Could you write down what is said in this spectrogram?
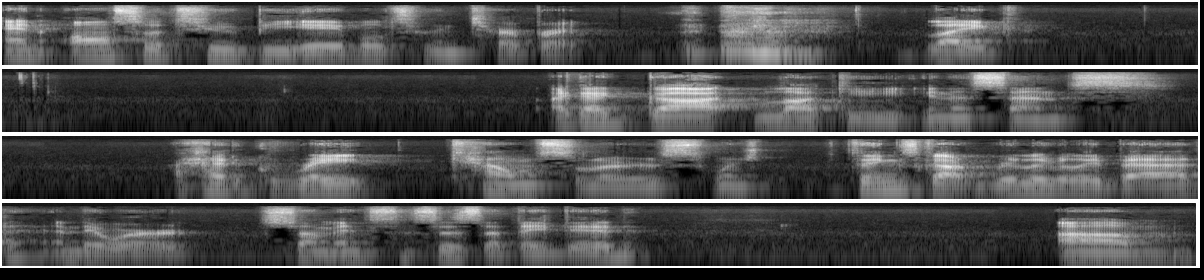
and also to be able to interpret. like, like I got lucky in a sense. I had great counselors when things got really really bad, and there were some instances that they did. Um,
